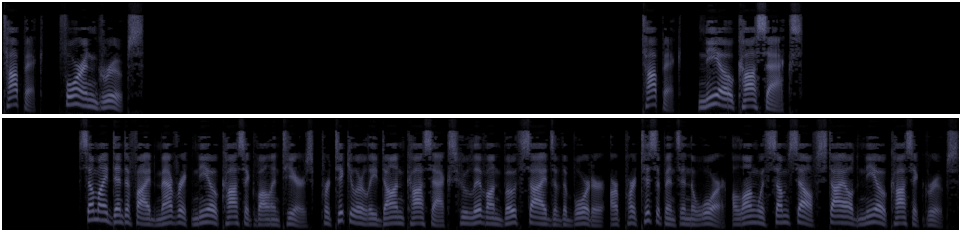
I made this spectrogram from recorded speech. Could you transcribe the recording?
Topic. Foreign groups Topic: Neo-Cossacks. Some identified maverick Neo-Cossack volunteers, particularly Don Cossacks who live on both sides of the border, are participants in the war, along with some self-styled Neo-Cossack groups.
